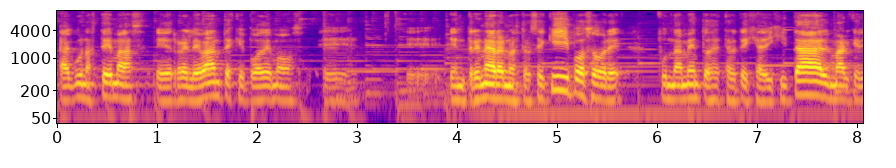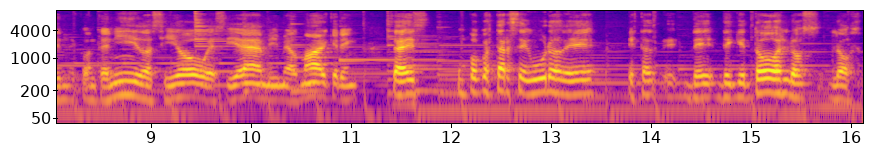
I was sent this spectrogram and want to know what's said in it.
algunos temas eh, relevantes que podemos entrenar a nuestros equipos sobre fundamentos de estrategia digital, marketing de contenido, SEO, SEM, email marketing. O sea, es un poco estar seguros de, de, que todos los, los,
